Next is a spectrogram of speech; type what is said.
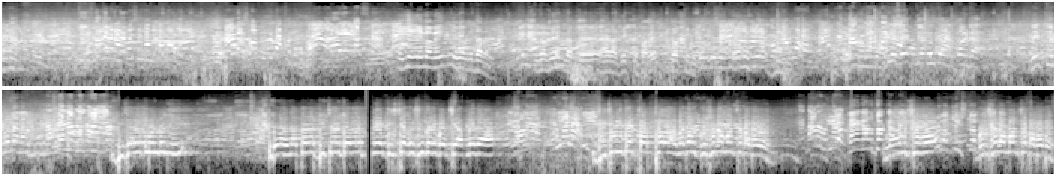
যে এভাবে এভাবে দাঁড়ায়। এভাবে যাতে হ্যাঁ দেখতে পারে দর্শক বিচারক মন্ডলী আপনারা বিচার করার পরে দৃষ্টি আকর্ষণ করে বলছি আপনারা বিজয়ীদের তথ্য আমাদের ঘোষণা মঞ্চে পাঠাবেন। নাম সহ ঘোষণা মঞ্চে পাঠাবেন।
